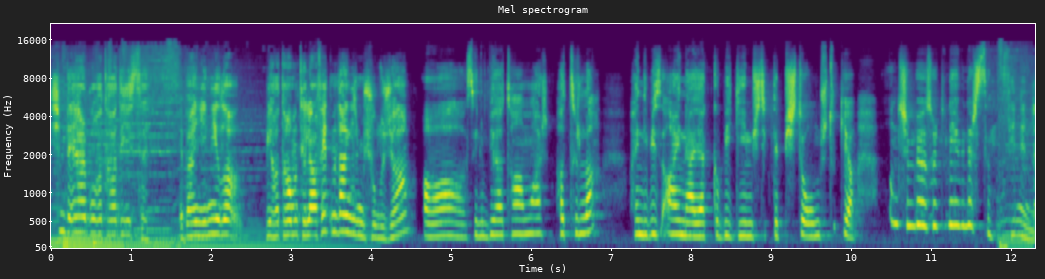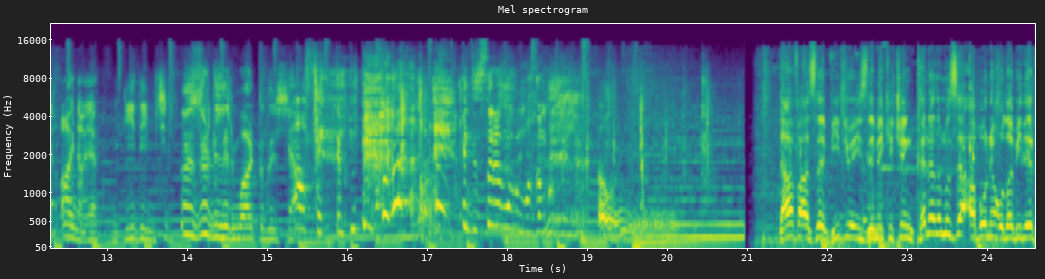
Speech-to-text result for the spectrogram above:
Şimdi eğer bu hata değilse, e ben yeni yıla bir hatamı telafi etmeden girmiş olacağım. Aa senin bir hatan var. Hatırla. Hani biz aynı ayakkabıyı giymiştik de pişti olmuştuk ya. Onun için bir özür dileyebilirsin. Seninle aynı ayakkabıyı giydiğim için özür dilerim arkadaşım. Affettim. Hadi sarılalım o zaman. Daha fazla video izlemek için kanalımıza abone olabilir.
